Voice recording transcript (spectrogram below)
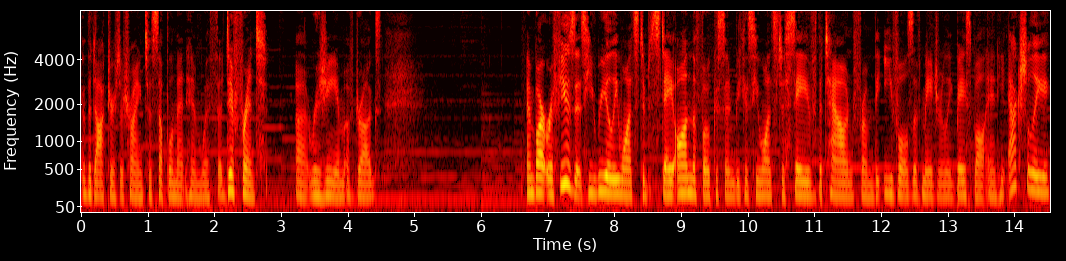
the doctors are trying to supplement him with a different uh, regime of drugs. And Bart refuses. He really wants to stay on the Focusyn because he wants to save the town from the evils of Major League Baseball. And he actually,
